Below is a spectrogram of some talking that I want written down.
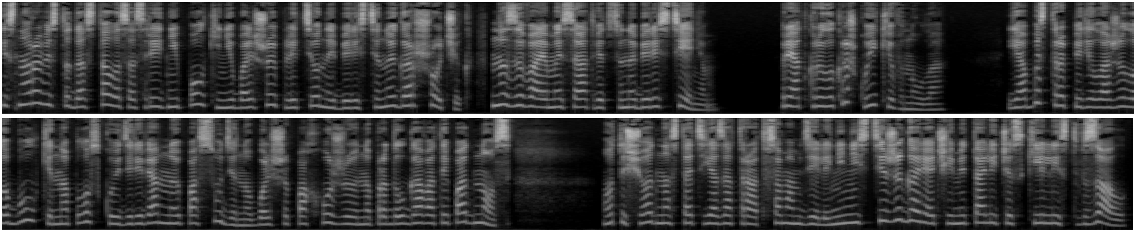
и сноровисто достала со средней полки небольшой плетеный берестяной горшочек, называемый, соответственно, берестенем. Приоткрыла крышку и кивнула. Я быстро переложила булки на плоскую деревянную посудину, больше похожую на продолговатый поднос. Вот еще одна статья затрат. В самом деле, не нести же горячий металлический лист в зал.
